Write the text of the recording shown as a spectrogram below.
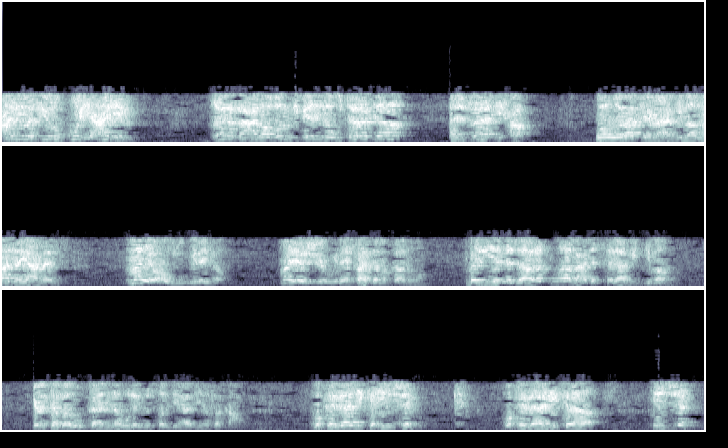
علم في ركوعه علم غلب على ظن بأنه ترك الفاتحة وهو راكع مع الإمام ماذا يعمل؟ ما يعود إليها ما يرجع إليها فات مكانها. بل يتداركها بعد سلام الإمام. يعتبر كأنه لم يصلي هذه الركعة. وكذلك إن شك وكذلك إن شك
